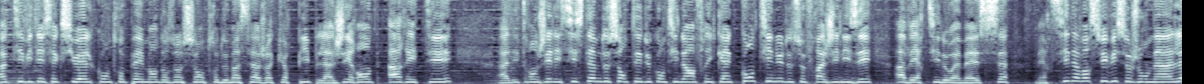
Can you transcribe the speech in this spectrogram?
Activité sexuelle contre paiement dans un centre de massage à Cœur-Pipe, la gérante arrêtée. À l'étranger, les systèmes de santé du continent africain continuent de se fragiliser, avertit l'OMS. Merci d'avoir suivi ce journal.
